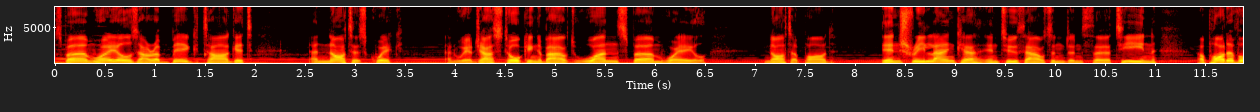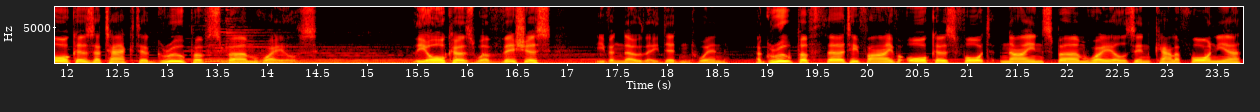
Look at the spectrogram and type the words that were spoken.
Sperm whales are a big target and not as quick, and we're just talking about one sperm whale, not a pod. In Sri Lanka in 2013, a pod of orcas attacked a group of sperm whales. The orcas were vicious, even though they didn't win. A group of 35 orcas fought nine sperm whales in California,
